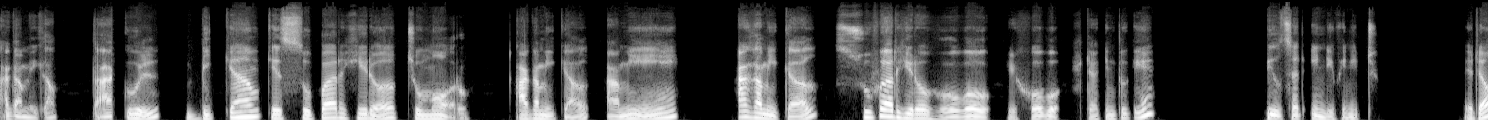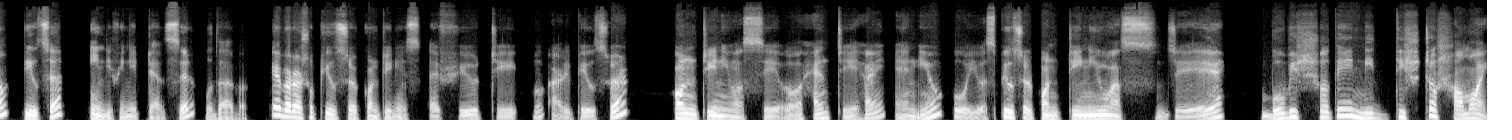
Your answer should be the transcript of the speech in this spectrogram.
আগামীকাল I will become a super hero tomorrow আগামীকাল আমি আগামীকাল সুপার হিরো হব হব, এটা কিন্তু কি? ফিউচার ইনডিফিনিট এটাও ফিউচার ইনডিফিনিট টেন্সের উদাহরণ। এবার আসো future continuous F U T O R future continuous C O N T I N U O U S future continuous যে ভবিষ্যতে নির্দিষ্ট সময়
